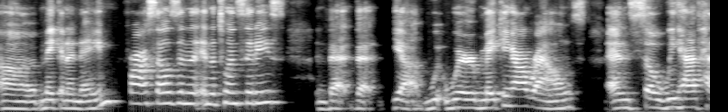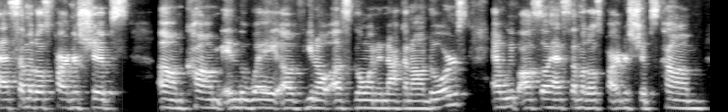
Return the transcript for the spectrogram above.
uh, making a name for ourselves in the in the Twin Cities that that yeah we're making our rounds and so we have had some of those partnerships um, come in the way of you know us going and knocking on doors and we've also had some of those partnerships come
